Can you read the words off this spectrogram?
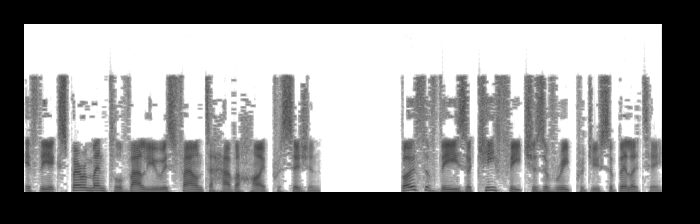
if the experimental value is found to have a high precision. Both of these are key features of reproducibility.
